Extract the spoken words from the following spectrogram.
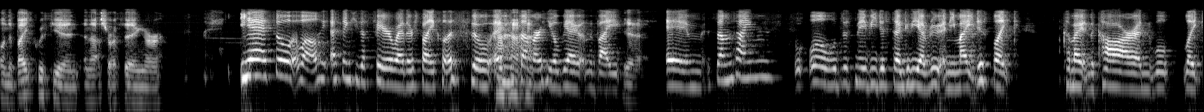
on the bike with you and, and that sort of thing, or? Yeah, so well, I think he's a fair weather cyclist. So in the summer he'll be out on the bike. Yeah. Um, sometimes well, we'll just maybe just agree a route, and he might just like come out in the car, and we'll like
